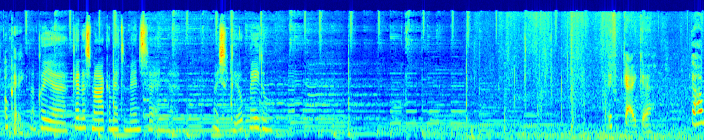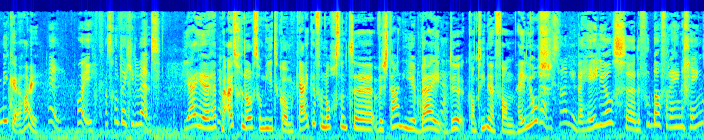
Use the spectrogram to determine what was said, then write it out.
Oké. Okay. Dan kun je kennis maken met de mensen en uh, Misschien kun je ook meedoen. Even kijken. Ja, Mieke, hoi. Hey, hoi. Wat goed dat je er bent. Jij uh, hebt ja. me uitgenodigd om hier te komen kijken vanochtend. Uh, we staan hier bij ja. de kantine van Helios. Ja, we staan hier bij Helios, uh, de voetbalvereniging.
